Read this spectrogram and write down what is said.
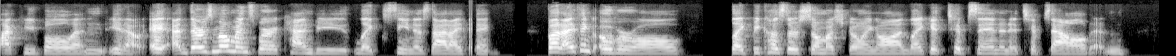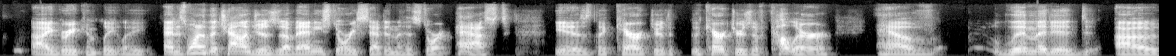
black people, and you know, it, there's moments where it can be like seen as that, I think, but I think overall, like because there's so much going on, like it tips in and it tips out, and I agree completely. And it's one of the challenges of any story set in the historic past is the character the, the characters of color have limited uh,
